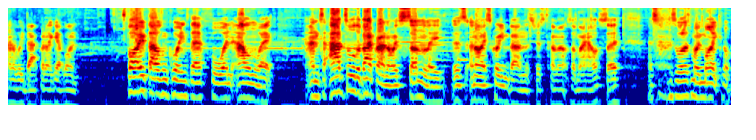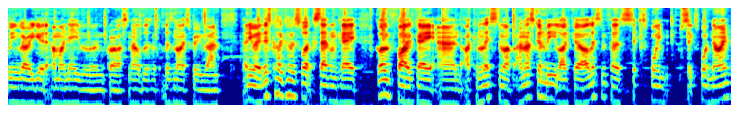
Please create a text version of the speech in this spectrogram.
and I'll be back when I get one. 5,000 coins there for an Alnwick. And to add to all the background noise, suddenly there's an ice cream van that's just come outside my house. So as, as well as my mic not being very good and my neighbour mowing grass, now there's, there's an ice cream van. But anyway, this guy goes for like 7k, going for 5k, and I can list him up, and that's going to be like, uh, I'll list him for 6.6.9.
